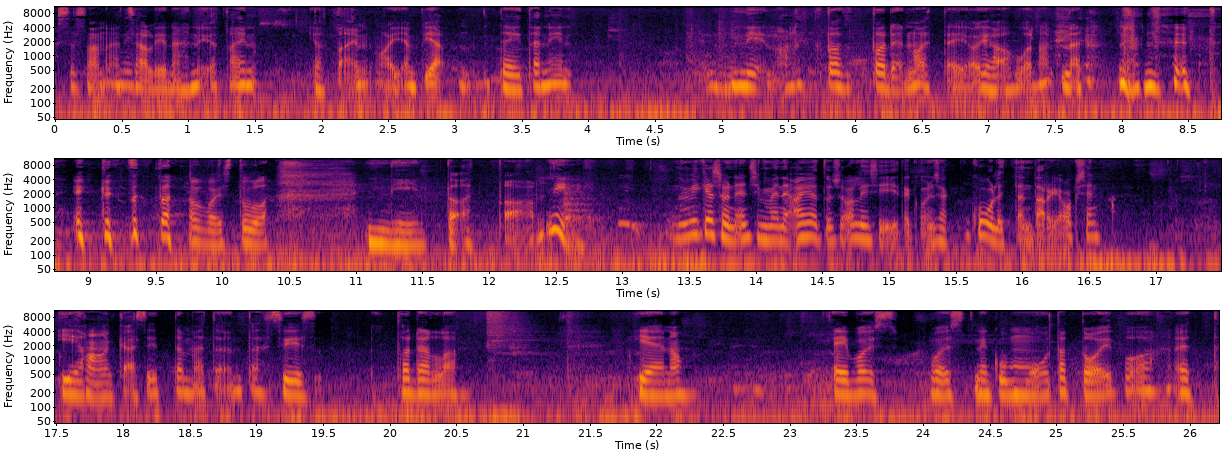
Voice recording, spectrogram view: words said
Se sanoi, että niin. se oli nähnyt jotain, jotain aiempia teitä, niin niin, oli to- todennut, että ei ole ihan huono eikä tähän voisi tulla. Niin, tota, niin. No mikä sun ensimmäinen ajatus oli siitä, kun sä kuulit tämän tarjouksen? Ihan käsittämätöntä. Siis todella hieno. Ei voisi vois niinku muuta toivoa. Että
